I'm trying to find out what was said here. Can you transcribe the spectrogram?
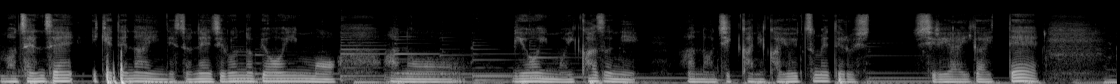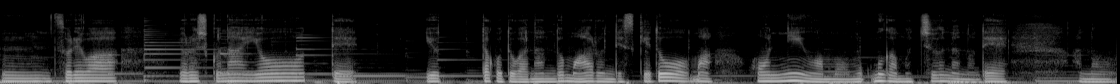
もう全然行けてないんですよね。自分の病院もあの美容院も行かずにあの実家に通い詰めてる知り合いがいてうんそれはよろしくないよって言ったことが何度もあるんですけどまあ本人はもう無我夢中なのであの、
